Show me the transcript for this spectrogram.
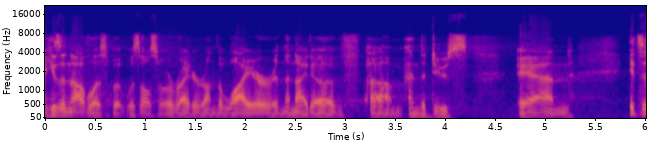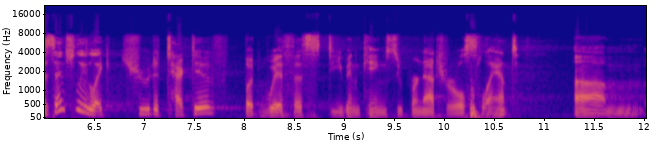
he's a novelist, but was also a writer on The Wire and The Night of um, and The Deuce and it's essentially like True Detective, but with a Stephen King supernatural slant. Um,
